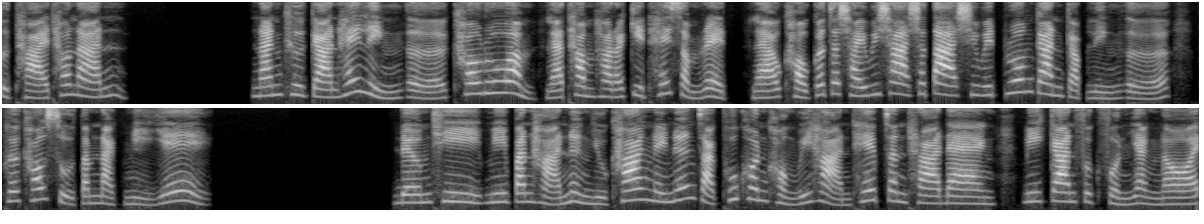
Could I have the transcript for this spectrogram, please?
สุดท้ายเท่านั้น นั่นคือการให้หลิงเอ๋อเข้าร่วม และทำภารกิจให้สำเร็จ แล้วเขาก็จะใช้วิชาชะตาชีวิตร่วมกันกับหลิงเอ๋อเพื่อเข้าสู่ตำหนักหนีเย่เดิมทีมีปัญหาหนึ่งอยู่ข้างในเนื่องจากผู้คนของวิหารเทพจันทราแดง มีการฝึกฝนอย่างน้อย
